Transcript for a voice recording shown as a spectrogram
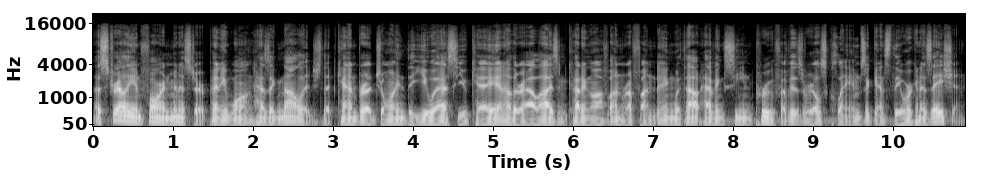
Australian Foreign Minister Penny Wong has acknowledged that Canberra joined the US, UK, and other allies in cutting off UNRWA funding without having seen proof of Israel's claims against the organization.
